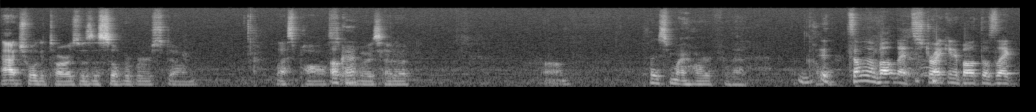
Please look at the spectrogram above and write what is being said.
actual guitars was a Silver Burst um, Les Paul. So Okay. I've always had a um, place in my heart for that color. It's something about that striking about those like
